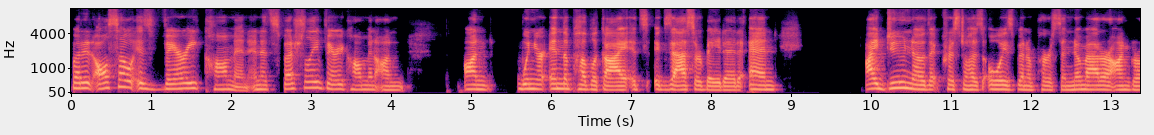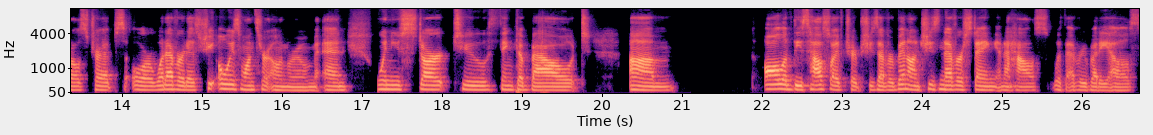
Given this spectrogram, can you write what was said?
but it also is very common and especially very common on on when you're in the public eye it's exacerbated and I do know that Crystal has always been a person, no matter on girls' trips or whatever it is, she always wants her own room. And when you start to think about um, all of these housewife trips she's ever been on, she's never staying in a house with everybody else.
